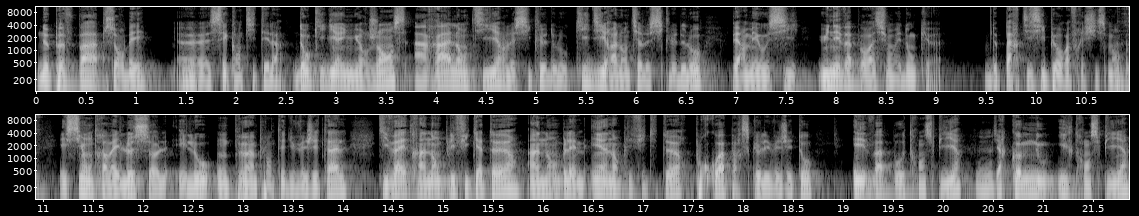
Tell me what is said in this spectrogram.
ne peuvent pas absorber euh, mm. ces quantités-là. Donc il y a une urgence à ralentir le cycle de l'eau. Qui dit ralentir le cycle de l'eau permet aussi une évaporation et donc de participer au rafraîchissement. Et si on travaille le sol et l'eau, on peut implanter du végétal qui va être un amplificateur, un emblème et un amplificateur. Pourquoi? Parce que les végétaux évapotranspire, mmh. c'est-à-dire comme nous, il transpire,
